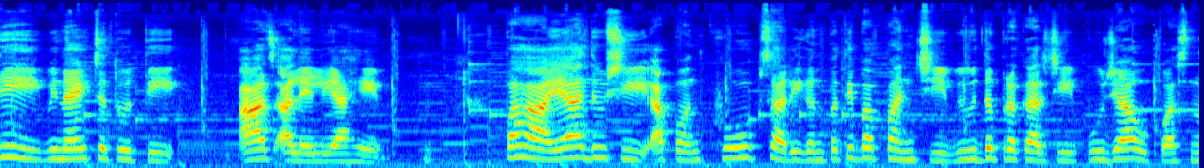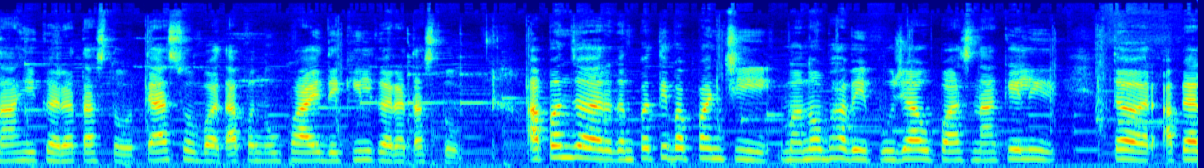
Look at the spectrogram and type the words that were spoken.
ती विनायक चतुर्थी आज आलेली आहे. पहा या दिवशी आपण खूप सारी गणपती बाप्पांची विविध प्रकारची पूजा उपासना ही करत असतो. त्यासोबत आपण उपाय देखील करत असतो. आपण जर गणपती बाप्पांची मनोभावे पूजा उपासना केली तर आपल्या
